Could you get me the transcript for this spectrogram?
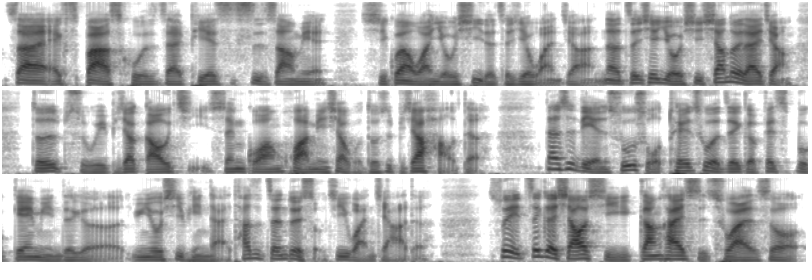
在 Xbox 或者在 PS 四上面习惯玩游戏的这些玩家。那这些游戏相对来讲都是属于比较高级，声光、画面效果都是比较好的。但是，脸书所推出的这个 Facebook Gaming 这个云游戏平台，它是针对手机玩家的。所以，这个消息刚开始出来的时候，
